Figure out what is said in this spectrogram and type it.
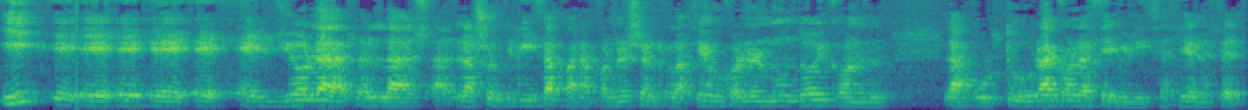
y eh, eh, eh, el yo las, utiliza para ponerse en relación con el mundo y con la cultura, con la civilización, etc.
